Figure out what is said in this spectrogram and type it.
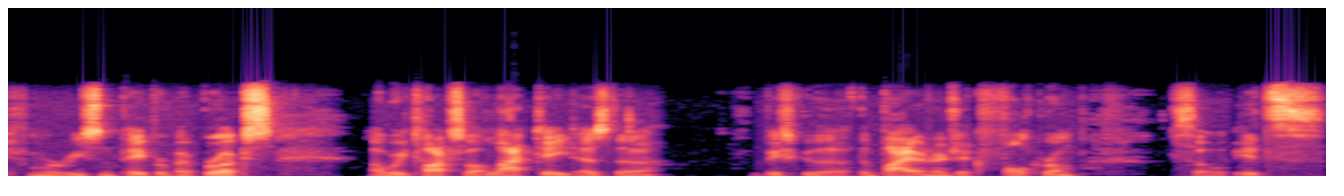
from a recent paper by Brooks, uh, where he talks about lactate as the basically the, the bioenergetic fulcrum so it's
